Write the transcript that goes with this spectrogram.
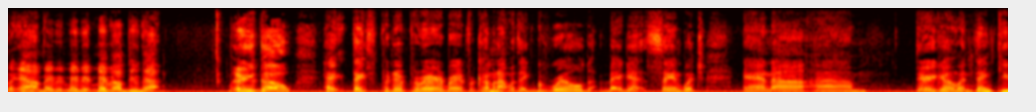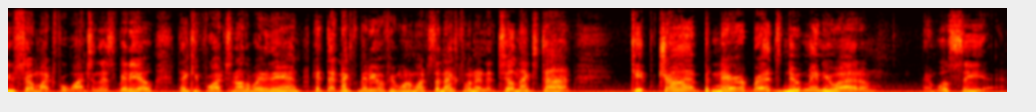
but yeah, maybe maybe maybe I'll do that. There you go. Hey, thanks for Panera Bread for coming out with a grilled baguette sandwich. And uh, um, there you go. And thank you so much for watching this video. Thank you for watching all the way to the end. Hit that next video if you want to watch the next one. And until next time, keep trying Panera Bread's new menu item. And we'll see you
